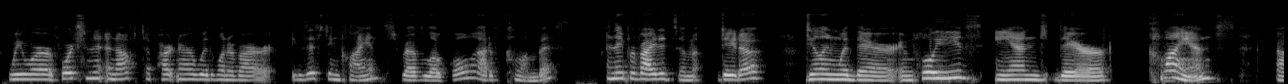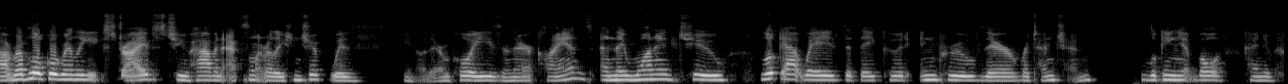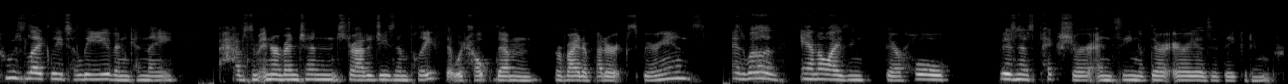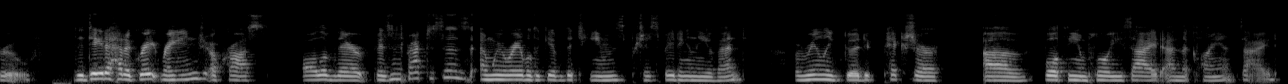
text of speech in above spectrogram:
We were fortunate enough to partner with one of our existing clients, RevLocal, out of Columbus, and they provided some data dealing with their employees and their clients. Uh, RevLocal really strives to have an excellent relationship with you know their employees and their clients, and they wanted to look at ways that they could improve their retention looking at both kind of who's likely to leave and can they have some intervention strategies in place that would help them provide a better experience, as well as analyzing their whole business picture and seeing if there are areas that they could improve. The data had a great range across all of their business practices, and we were able to give the teams participating in the event a really good picture of both the employee side and the client side.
